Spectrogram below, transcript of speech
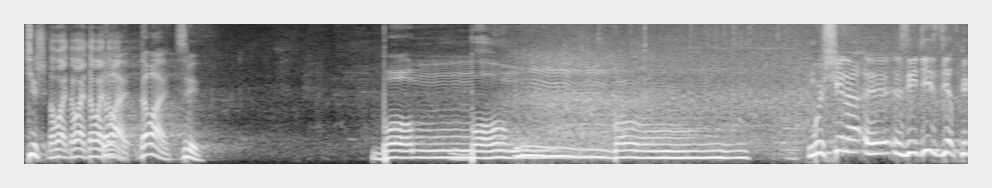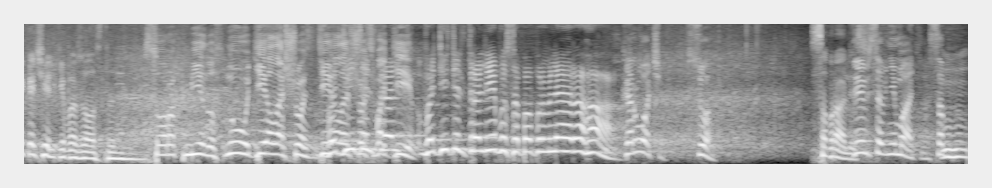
Тише. Давай, давай, давай, Давай, давай, смотри. Бом. Бом. Бом. Мужчина, э, зайди с детской качельки, пожалуйста. 40 мінус. Ну, делай щось, делай водитель, щось, Вадим. трол- водитель троллейбуса, поправляя рога. Короче, все. Собрались. Дивимося внимательно. Соб-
